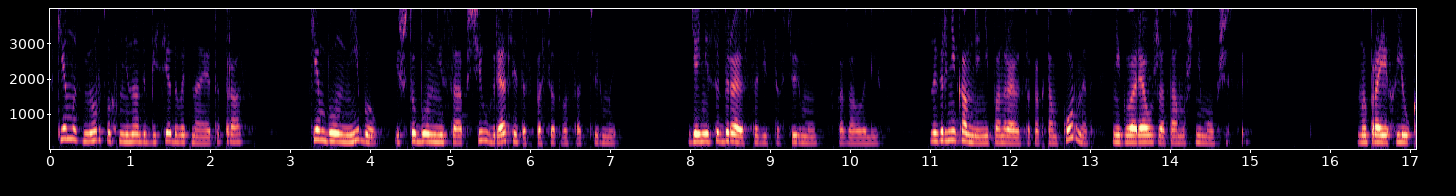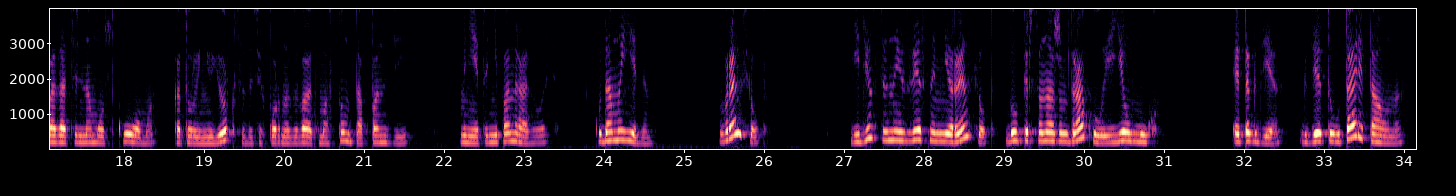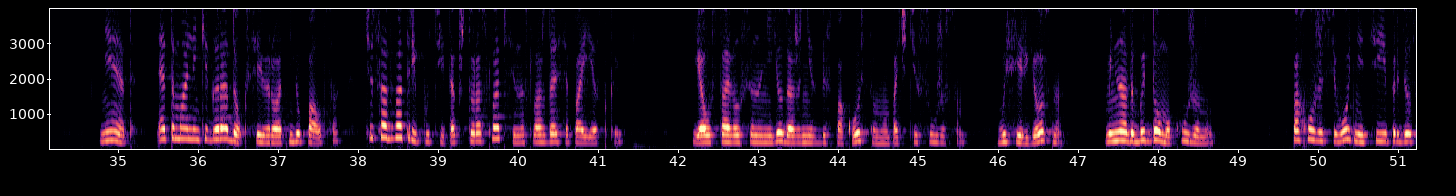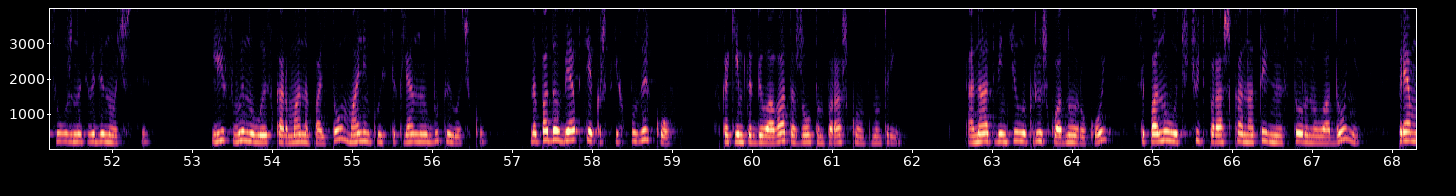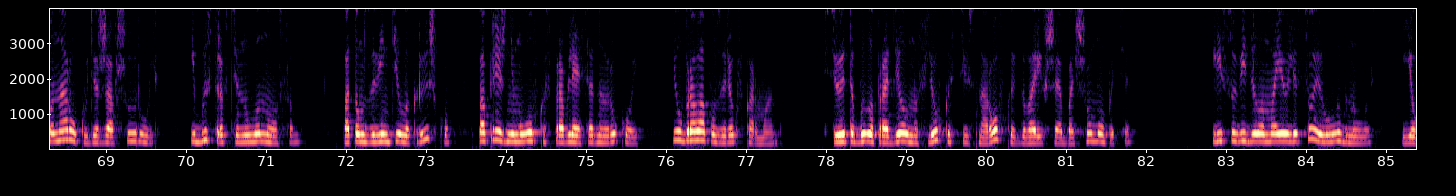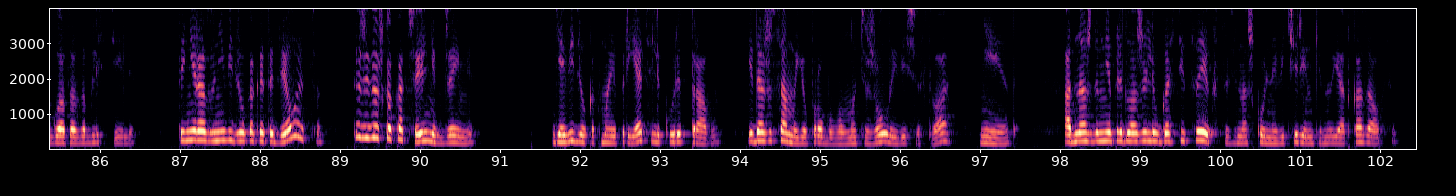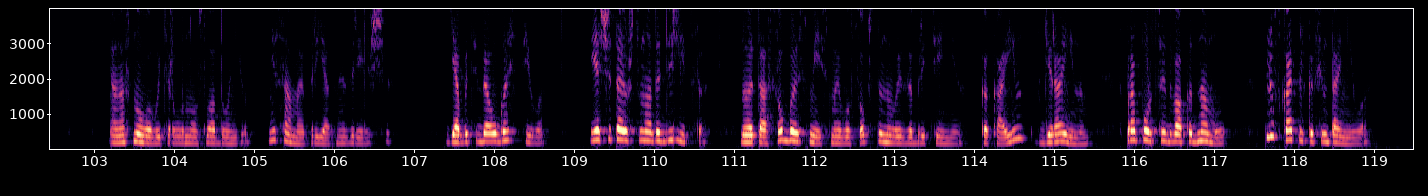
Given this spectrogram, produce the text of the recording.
С кем из мертвых мне надо беседовать на этот раз? Кем бы он ни был, и что бы он ни сообщил, вряд ли это спасет вас от тюрьмы. «Я не собираюсь садиться в тюрьму», — сказала Лис. «Наверняка мне не понравится, как там кормят, не говоря уже о тамошнем обществе». Мы проехали указатель на мост Куома, который нью-йоркцы до сих пор называют мостом Таппанзи. Мне это не понравилось. Куда мы едем? В Ренфилд? Единственный известный мне Ренфилд был персонажем Дракулы и ел мух. Это где? Где-то у Таритауна? Нет, это маленький городок к северу от Нью-Палца. Часа два-три пути, так что расслабься и наслаждайся поездкой. Я уставился на нее даже не с беспокойством, а почти с ужасом. Вы серьезно? Мне надо быть дома к ужину. Похоже, сегодня Тии придется ужинать в одиночестве. Лис вынула из кармана пальто маленькую стеклянную бутылочку, наподобие аптекарских пузырьков, с каким-то беловато-желтым порошком внутри. Она отвинтила крышку одной рукой, сыпанула чуть-чуть порошка на тыльную сторону ладони, прямо на руку, державшую руль, и быстро втянула носом. Потом завинтила крышку, по-прежнему ловко справляясь одной рукой, и убрала пузырек в карман. Все это было проделано с легкостью и сноровкой, говорившей о большом опыте. Лис увидела мое лицо и улыбнулась. Ее глаза заблестели. «Ты ни разу не видел, как это делается? Ты живешь как отшельник, Джейми». Я видел, как мои приятели курят траву. И даже сам ее пробовал, но тяжелые вещества... Нет. Однажды мне предложили угоститься экстази на школьной вечеринке, но я отказался. Она снова вытерла нос ладонью. Не самое приятное зрелище. «Я бы тебя угостила. Я считаю, что надо делиться, но это особая смесь моего собственного изобретения. Кокаин с героином, пропорции два к одному, плюс капелька фентанила.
